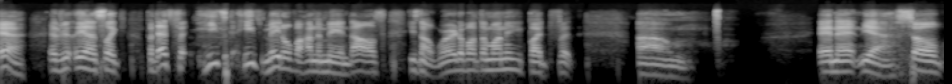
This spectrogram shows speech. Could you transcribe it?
yeah, it, yeah. It's like, but that's for, he's he's made over hundred million dollars. He's not worried about the money, but for, um, and then yeah. So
